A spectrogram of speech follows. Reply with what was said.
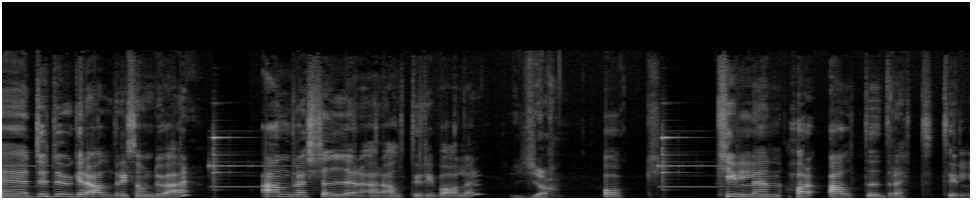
Eh, du duger aldrig som du är. Andra tjejer är alltid rivaler. Ja. Och killen har alltid rätt till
